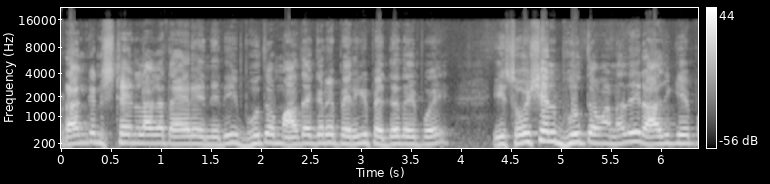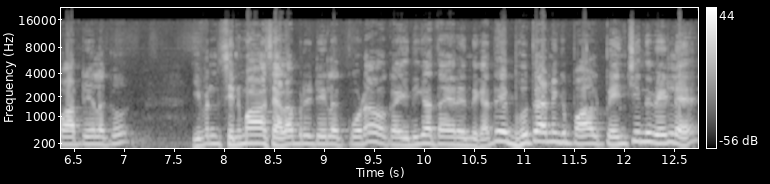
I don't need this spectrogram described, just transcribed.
ఫ్రాంకెన్ స్టైన్ లాగా తయారైంది ఇది. ఈ భూతం మా దగ్గరే పెరిగి పెద్దదైపోయి ఈ సోషల్ భూతం అన్నది రాజకీయ పార్టీలకు ఈవెన్ సినిమా సెలబ్రిటీలకు కూడా ఒక ఇదిగా తయారైంది. అదే భూతానికి పాలు పెంచింది వెళ్ళే.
